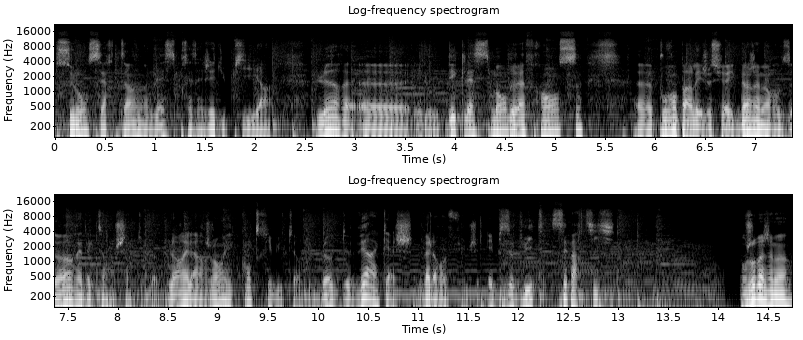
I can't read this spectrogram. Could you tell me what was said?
selon certains, laisse présager du pire. L'heure euh, est le déclassement de la France. Euh, pour en parler, je suis avec Benjamin Rosor, rédacteur en chef du blog L'Or et l'Argent et contributeur du blog de Veracash, Valeur Refuge. Épisode 8, c'est parti. Bonjour Benjamin.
